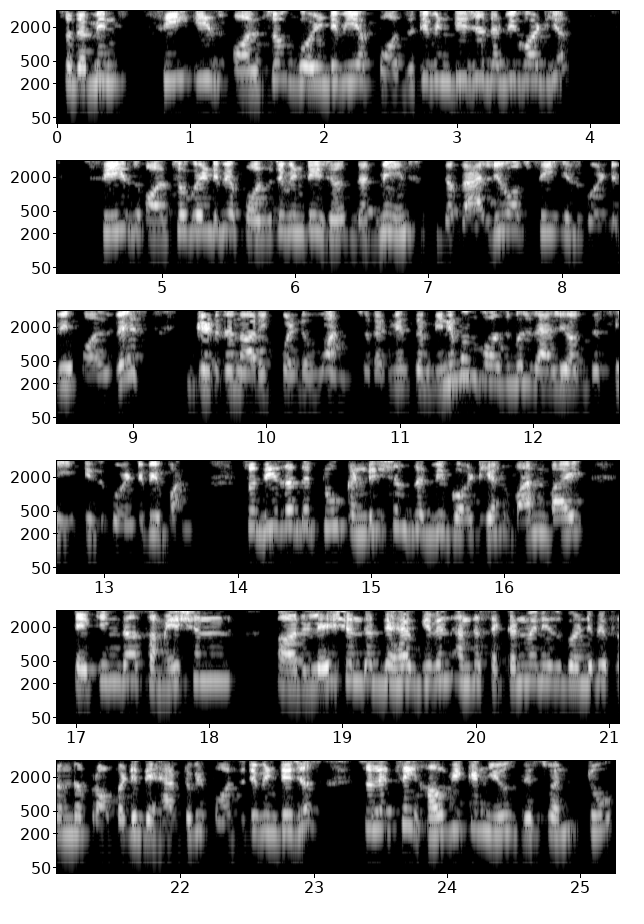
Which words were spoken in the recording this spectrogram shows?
So that means c is also going to be a positive integer that we got here c is also going to be a positive integer. That means the value of c is going to be always greater than or equal to 1. So that means the minimum possible value of the c is going to be 1. So these are the two conditions that we got here. One by taking the summation uh, relation that they have given and the second one is going to be from the property they have to be positive integers. So let's see how we can use this one to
